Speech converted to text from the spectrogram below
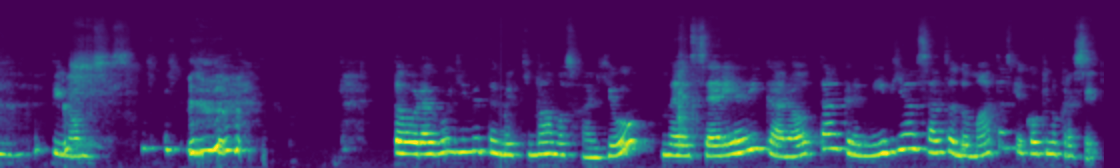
Τι νόμισες. Το ραγού γίνεται με κοιμά μοσχαριού, με σέλερι, καρότα, κρεμμύδια, σάλτσα ντομάτας και κόκκινο κρασί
